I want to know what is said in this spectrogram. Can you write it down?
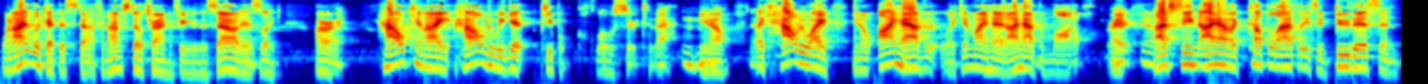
when I look at this stuff and I'm still trying to figure this out is like, all right, how can I, how do we get people closer to that? Mm-hmm. You know, yeah. like how do I, you know, I have like in my head, I have the model, right? right yeah. I've seen, I have a couple athletes who do this and,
